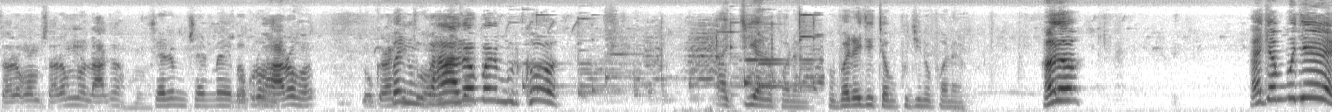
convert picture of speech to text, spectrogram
શરમ આમ શરમ નો લાગે શરમ શરમાય છોકરો હારો હોય છોકરા પણ હારો પણ મૂર્ખો. આ ચિયાનો ફોન આવ્યો ભરેજી ચંપુજીનો ફોન આવ્યો. હલો? હા ચંપુજી.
